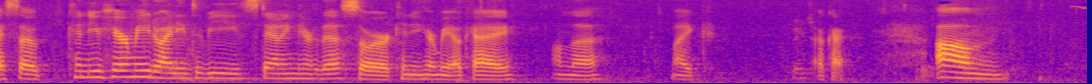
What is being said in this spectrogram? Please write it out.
Okay, so can you hear me? Do I need to be standing near this, or can you hear me okay on the mic? Okay. Um,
